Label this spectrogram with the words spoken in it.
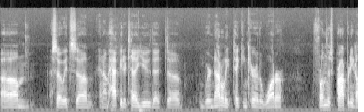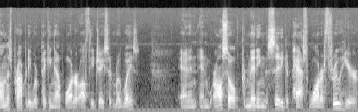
Um, So it's, um, and I'm happy to tell you that uh, we're not only taking care of the water from this property and on this property, we're picking up water off the adjacent roadways. And, and we're also permitting the city to pass water through here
